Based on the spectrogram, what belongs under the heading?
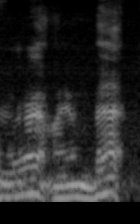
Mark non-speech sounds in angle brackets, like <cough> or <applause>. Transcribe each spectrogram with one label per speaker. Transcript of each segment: Speaker 1: Alright, I am back.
